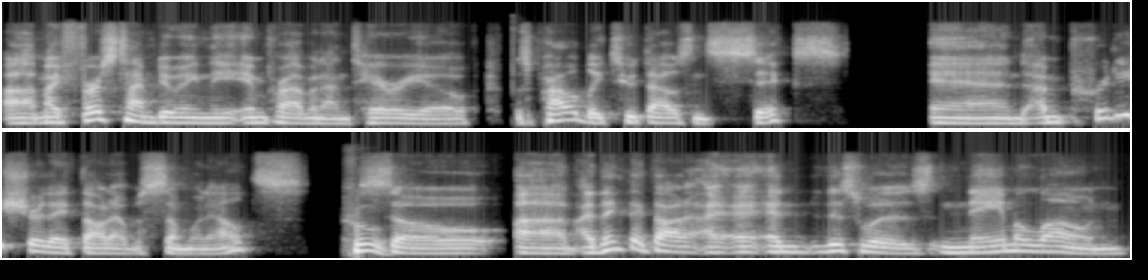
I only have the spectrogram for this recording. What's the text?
Uh, my first time doing the Improv in Ontario was probably 2006, and I'm pretty sure they thought I was someone else. Who? So um, I think they thought, I, and this was name alone.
